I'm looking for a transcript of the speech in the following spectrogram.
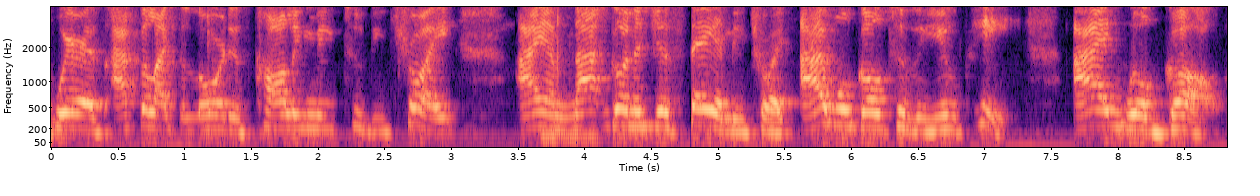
whereas I feel like the Lord is calling me to Detroit, I am not going to just stay in Detroit. I will go to the UP. I will go.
